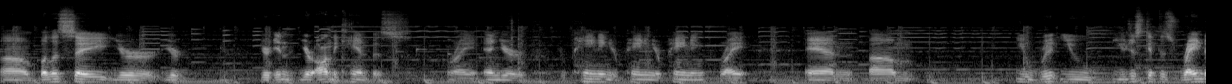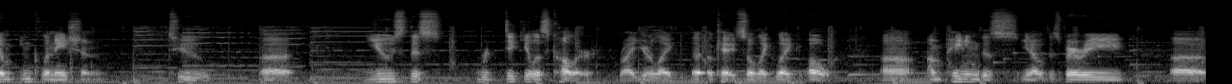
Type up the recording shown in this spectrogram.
Um, but let's say you're you're you're in you're on the canvas, right? And you're you're painting, you're painting, you're painting, right? And um, you you you just get this random inclination to uh, use this ridiculous color, right? You're like, uh, okay, so like like oh uh, I'm painting this, you know, this very uh,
